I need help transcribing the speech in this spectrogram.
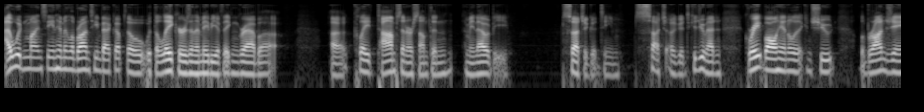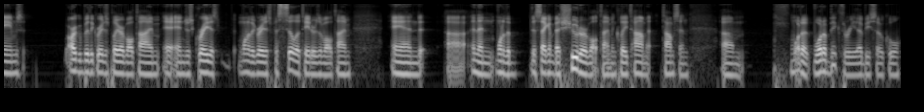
I wouldn't mind seeing him and LeBron team back up though with the Lakers, and then maybe if they can grab a uh, Klay Thompson or something. I mean, that would be such a good team. Such a good. Could you imagine? Great ball handler that can shoot. LeBron James, arguably the greatest player of all time, and just greatest one of the greatest facilitators of all time, and uh, and then one of the the second best shooter of all time in Tom- Thompson. Um, what a what a big three. That'd be so cool.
